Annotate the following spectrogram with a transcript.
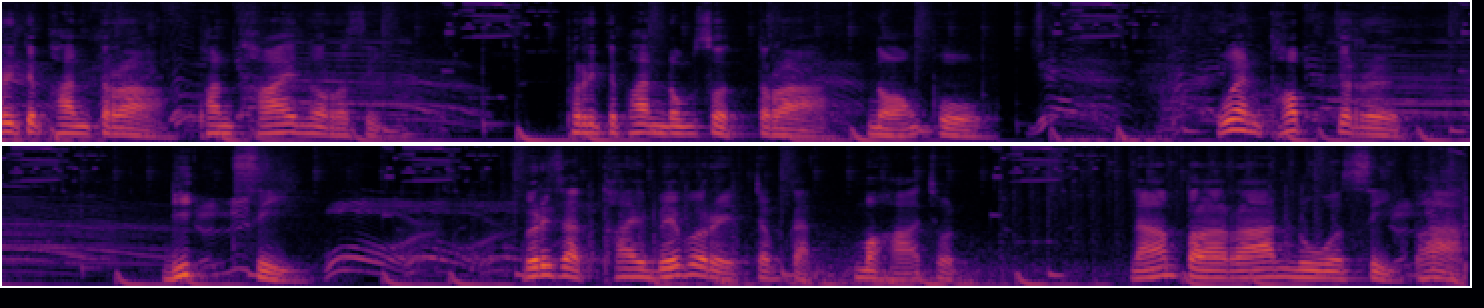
ผลิตภัณฑ์ตราพันท้ายนรสิงห์ผลิตภัณฑ์นมสดตราหนองโพแว่นท็อปเจริญบิ๊กซีบริษัทไทยเบเวอร์เรจจำกัดมหาชน น้ำปลาร้านัวสี่ภาค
